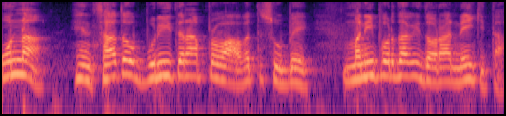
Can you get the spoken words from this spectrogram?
ਉਹਨਾਂ ਹਿੰਸਾ ਤੋਂ ਬੁਰੀ ਤਰ੍ਹਾਂ ਪ੍ਰਭਾਵਿਤ ਸੂਬੇ ਮਨੀਪੁਰ ਦਾ ਵੀ ਦੌਰਾ ਨਹੀਂ ਕੀਤਾ।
